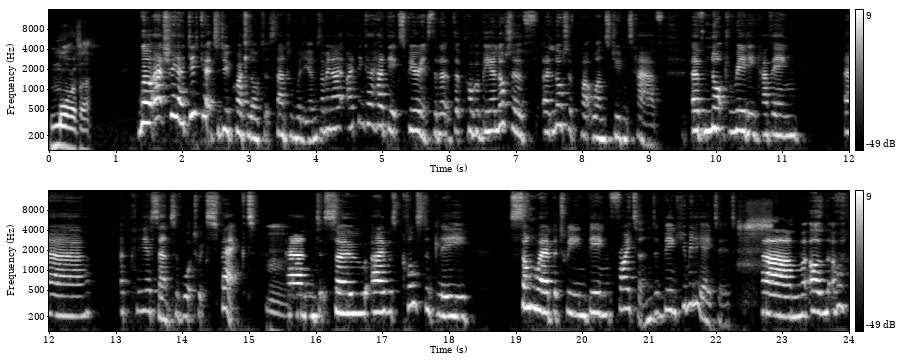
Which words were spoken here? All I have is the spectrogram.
more of a. Well, actually, I did get to do quite a lot at Stanton Williams. I mean, I, I think I had the experience that uh, that probably a lot of a lot of part one students have of not really having. Uh, a clear sense of what to expect. Mm. And so I was constantly somewhere between being frightened and being humiliated, um, on,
